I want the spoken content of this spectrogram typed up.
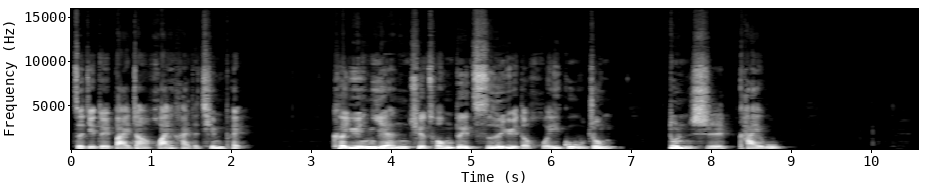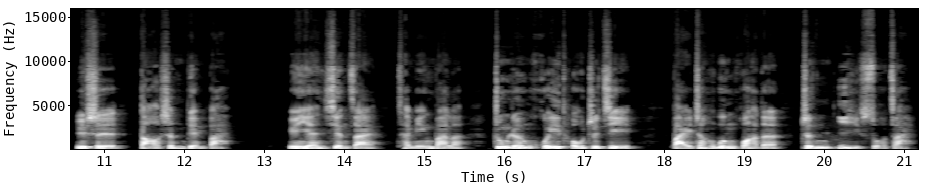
自己对百丈怀海的钦佩，可云岩却从对词语的回顾中。顿时开悟，于是倒身便拜。云岩现在才明白了众人回头之际，百丈问话的真意所在。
